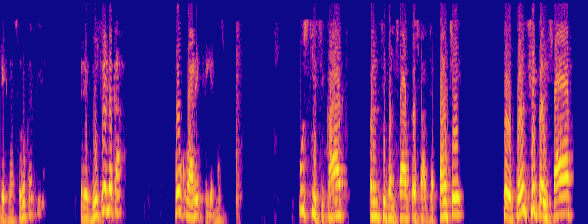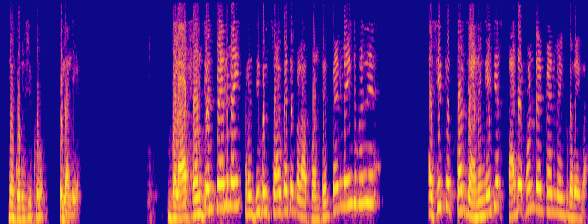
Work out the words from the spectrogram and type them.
लिखना शुरू कर दिया। फिर एक दूसरे ने कहा फूक मारी फिर लिखना शुरू उसकी शिकायत प्रिंसिपल साहब के साथ जब पहुँची तो प्रिंसिपल साहब ने गुरु जी को बुला लिया। बड़ा फाउंटेन पेन में प्रिंसिपल साहब कहते, बड़ा फाउंटेन पेन में इंक भर रहे हैं। असी तो तब जानेंगे जब साढ़े फाउंटेन पेन में इंक भरेगा।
